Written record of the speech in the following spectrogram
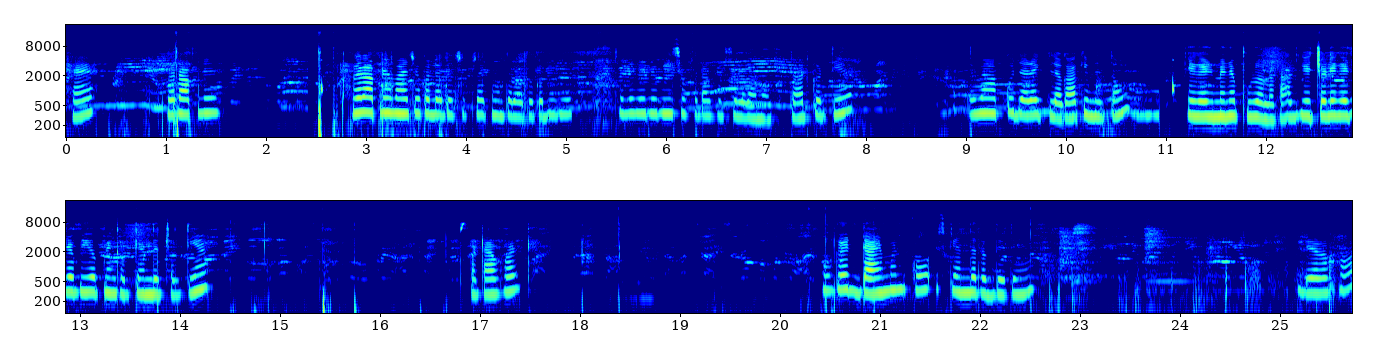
है। फिर आपने अगर आपने हमारे चैनल लाइक सब्सक्राइब नहीं करा तो कर दीजिए। चलिए जब इसे फटाफट से लगाना स्टार्ट करते हैं। मैं आपको डायरेक्ट लगा के मिलता हूँ। ठीक है, मैंने पूरा लगा दिया। चले गए जब ये अपने घर के अंदर चलती हैं। फटाफट। ओके डायमंड को इसके अंदर रख देते हैं। ये रखा।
